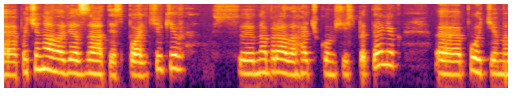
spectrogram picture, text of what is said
Е, Починала в'язати з пальчиків, набрала гачком 6 петельок, потім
